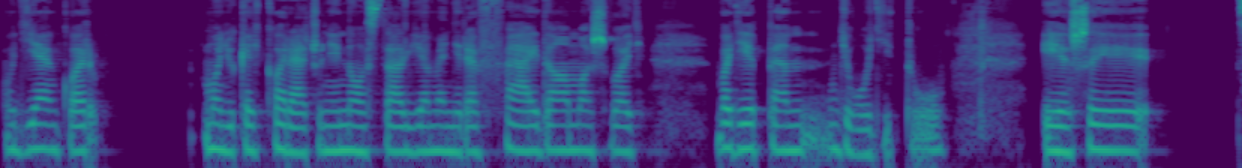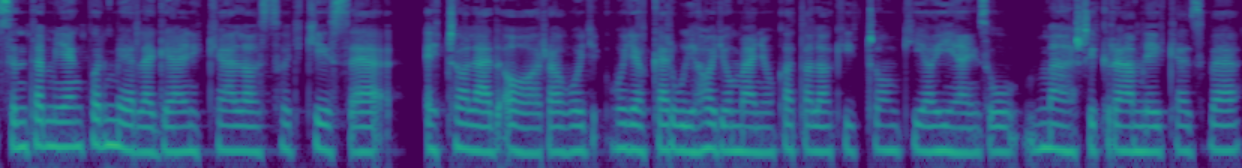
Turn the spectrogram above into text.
hogy ilyenkor mondjuk egy karácsonyi nosztalgia mennyire fájdalmas, vagy, vagy éppen gyógyító. És szerintem ilyenkor mérlegelni kell azt, hogy késze egy család arra, hogy, hogy akár új hagyományokat alakítson ki a hiányzó másikra emlékezve,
